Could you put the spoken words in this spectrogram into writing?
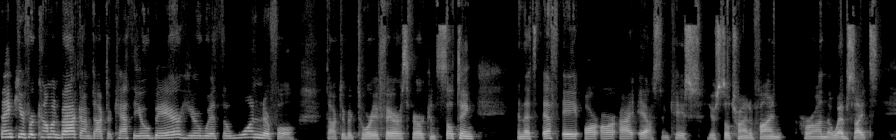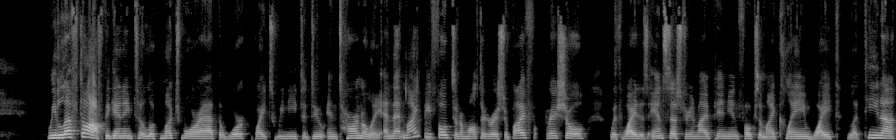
Thank you for coming back. I'm Dr. Kathy Obear here with the wonderful Dr. Victoria Faris, Farris Consulting, and that's F A R R I S, in case you're still trying to find her on the websites. We left off beginning to look much more at the work whites we need to do internally. And that might be folks that are multiracial, biracial, with white as ancestry, in my opinion, folks that might claim white, Latina.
